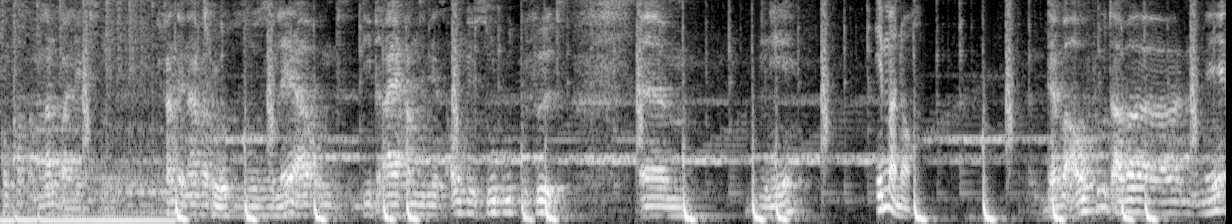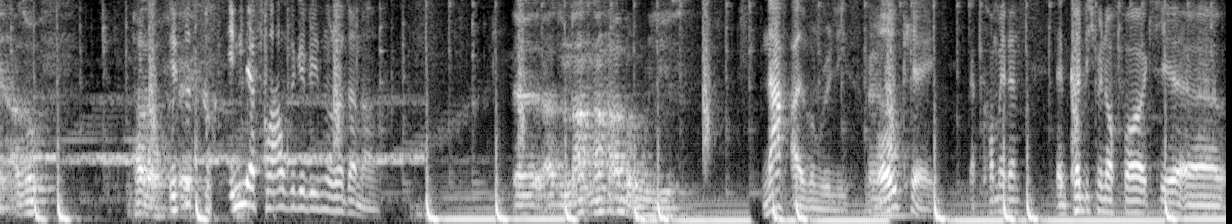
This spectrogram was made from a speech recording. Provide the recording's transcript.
schon fast am langweiligsten. Ich fand den einfach so, so, so leer und die drei haben den jetzt auch nicht so gut befüllt. Ähm, nee, Immer noch. der war auch gut, aber nee, also pass auf. Ist äh, es noch in der Phase gewesen oder danach? äh, also nach, nach Album-Release. Nach Album-Release. Ja. Okay. Da kommen wir dann. Dann könnte ich mir noch vor hier äh,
